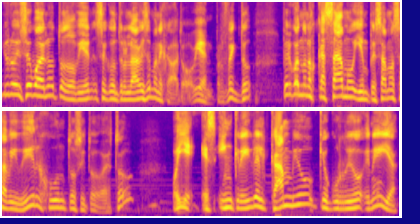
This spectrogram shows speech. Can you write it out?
y uno dice, bueno, todo bien, se controlaba y se manejaba todo bien, perfecto. Pero cuando nos casamos y empezamos a vivir juntos y todo esto, oye, es increíble el cambio que ocurrió en ella.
